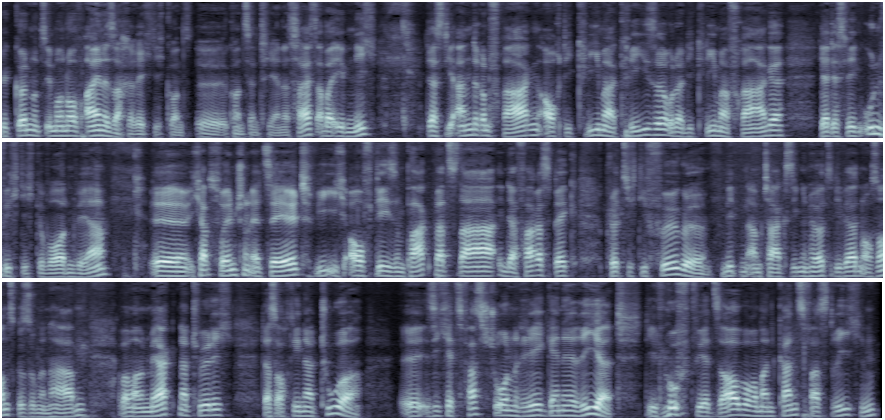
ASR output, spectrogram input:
Wir können uns immer nur auf eine Sache richtig kon konzentrieren. Das heißt aber eben nicht, dass die anderen Fragen, auch die Klimakrise oder die Klimafrage, ja deswegen unwichtig geworden wäre. Ich habe es vorhin schon erzählt, wie ich auf diesem Parkplatz da in der Faresbeck plötzlich die Vögel mitten am Tag singen hörte. Die werden auch sonst gesungen haben. Aber man merkt natürlich, dass auch die Natur äh, sich jetzt fast schon regeneriert. Die Luft wird sauberer, man kann es fast riechen,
